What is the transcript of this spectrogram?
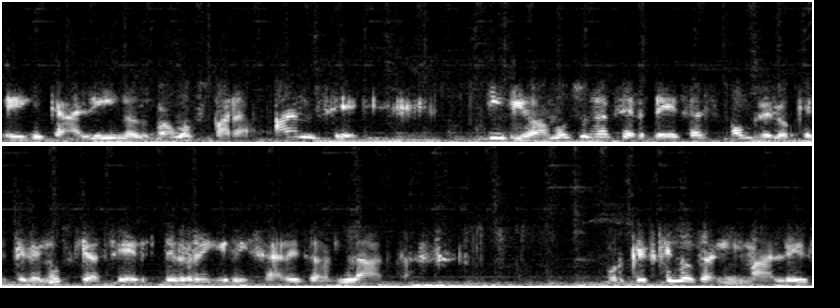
en Cali y nos vamos para Pance y llevamos unas cervezas, hombre, lo que tenemos que hacer es regresar esas latas. Porque es que los animales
